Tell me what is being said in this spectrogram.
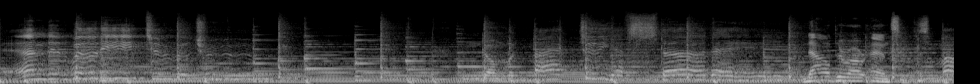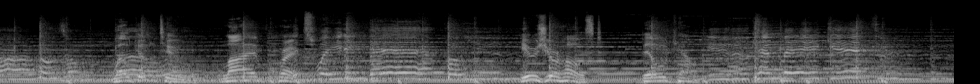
and it will lead to real truth. Don't look back to yesterday. Now there are answers. Tomorrow's on the Welcome to. Live Prayer. Here's your host, Bill Keller. You can make it through.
